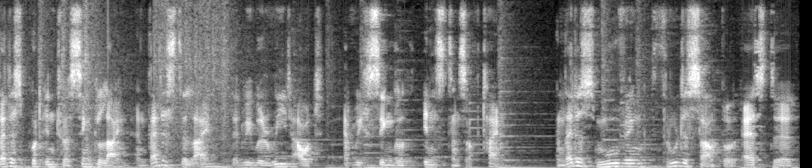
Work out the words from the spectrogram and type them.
that is put into a single line. And that is the line that we will read out every single instance of time and that is moving through the sample as the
